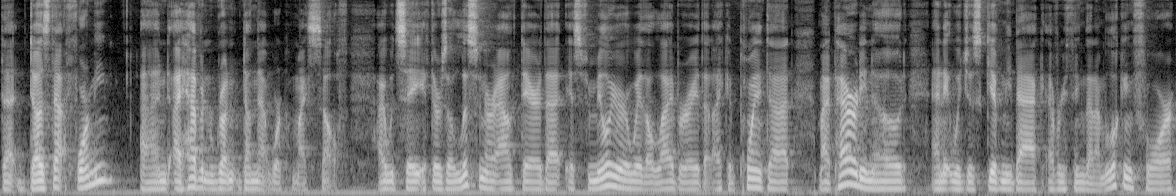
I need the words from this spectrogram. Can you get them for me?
that does that for me, and I haven't run, done that work myself. I would say if there's a listener out there that is familiar with a library that I could point at my parity node and it would just give me back everything that I'm looking for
